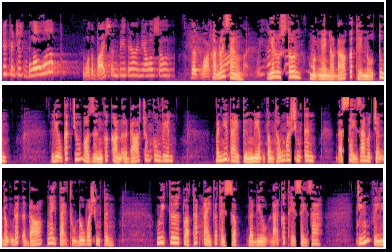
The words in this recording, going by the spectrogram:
it could just blow up. Will the bison be there in Yellowstone? Họ nói rằng Yellowstone một ngày nào đó có thể nổ tung. Liệu các chú bò rừng có còn ở đó trong công viên? Và như đài tưởng niệm Tổng thống Washington đã xảy ra một trận động đất ở đó ngay tại thủ đô Washington. Nguy cơ tòa tháp này có thể sập là điều đã có thể xảy ra. Chính vì lý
